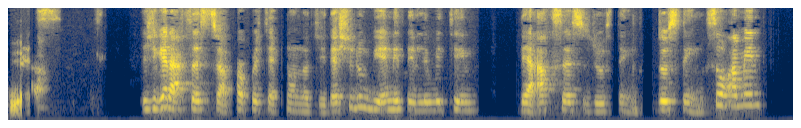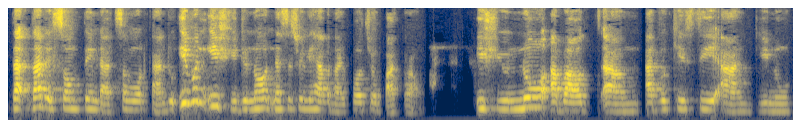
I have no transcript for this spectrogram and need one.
Yeah. yes. They should get access to appropriate technology. There shouldn't be anything limiting their access to those things. Those things. So I mean, that that is something that someone can do, even if you do not necessarily have an agricultural background. If you know about um, advocacy and you know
